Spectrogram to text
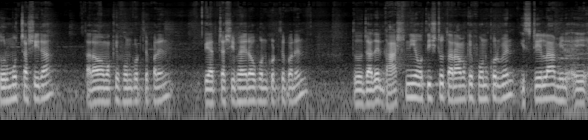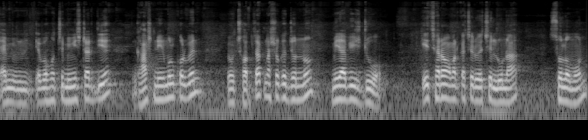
তরমুজ চাষিরা, তারাও আমাকে ফোন করতে পারেন, পেঁয়াজ চাষি ভাইয়েরাও ফোন করতে পারেন। তো যাদের ঘাস নিয়ে অতিষ্ঠ, তারা আমাকে ফোন করবেন, স্টেলা এবং হচ্ছে মিমিস্টার দিয়ে ঘাস নির্মূল করবেন, এবং ছত্রাকনাশকের জন্য মিরাবিশ ডুও এছাড়াও আমার কাছে রয়েছে লুনা, সোলোমন,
